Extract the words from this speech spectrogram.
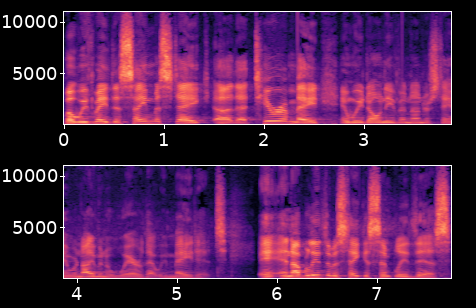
but we've made the same mistake uh, that Terah made, and we don't even understand. We're not even aware that we made it. And, and I believe the mistake is simply this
